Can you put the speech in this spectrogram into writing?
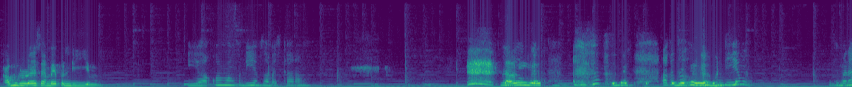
Kamu dulu SMP pendiam. iya aku emang pendiam sampai sekarang. Tapi Dulu nggak banyak, aku tuh banyak hal yang nggak ber- pendiam. Gimana?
